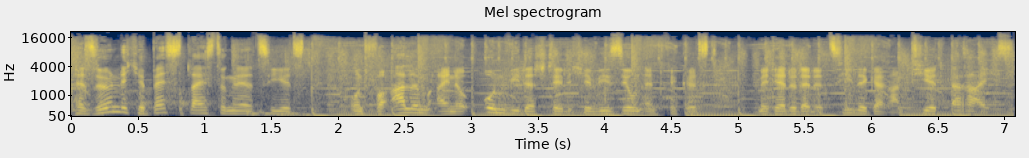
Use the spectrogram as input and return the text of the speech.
persönliche Bestleistungen erzielst und vor allem eine unwiderstehliche Vision entwickelst, mit der du deine Ziele garantiert erreichst.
